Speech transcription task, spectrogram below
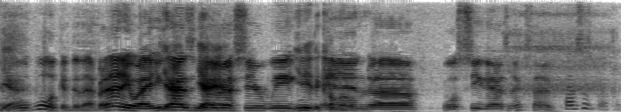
Yeah. We'll, we'll look into that. But anyway, you Yeah, guys enjoy yeah, the rest of your week. You need to come and, over. uh, we'll see you guys next time. His birthday.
